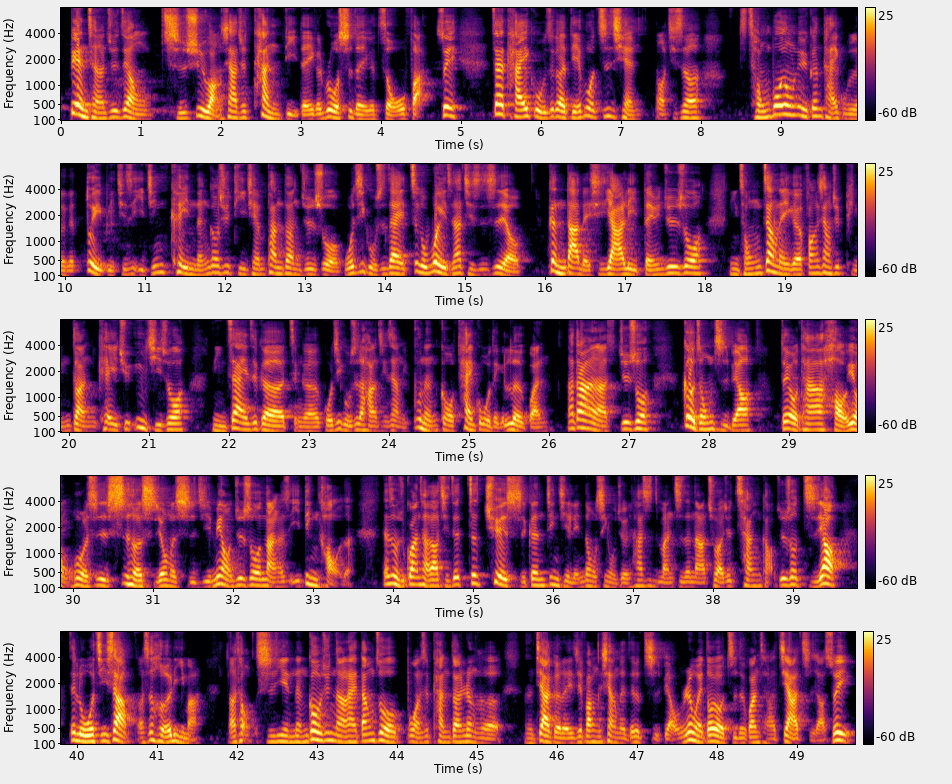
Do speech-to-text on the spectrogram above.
变成了就是这种持续往下去探底的一个弱势的一个走法，所以在台股这个跌破之前哦，其实呢，从波动率跟台股的一个对比，其实已经可以能够去提前判断，就是说国际股市在这个位置，它其实是有更大的一些压力，等于就是说，你从这样的一个方向去评断，你可以去预期说，你在这个整个国际股市的行情上，你不能够太过的一个乐观。那当然了，就是说各种指标。都有它好用或者是适合使用的时机，没有就是说哪个是一定好的。但是我就观察到，其实这这确实跟近期的联动性，我觉得它是蛮值得拿出来去参考。就是说，只要在逻辑上啊是合理嘛，然后同时也能够去拿来当做不管是判断任何嗯价格的一些方向的这个指标，我认为都有值得观察的价值啊。所以，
